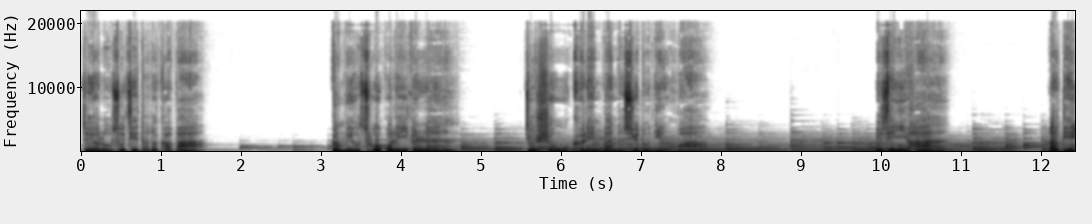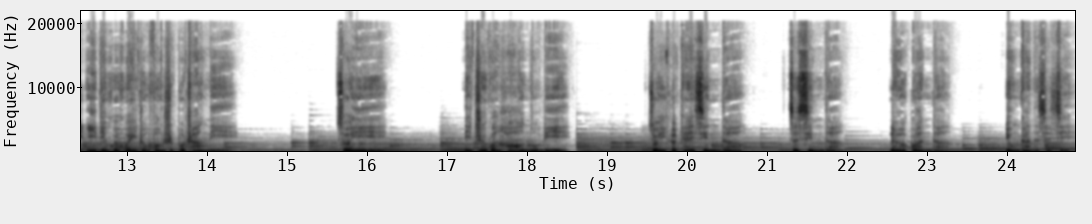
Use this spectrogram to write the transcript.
就要露宿街头的可怕，更没有错过了一个人就生无可恋般的虚度年华。有些遗憾，老天一定会换一种方式补偿你，所以。你只管好好努力，做一个开心的、自信的、乐观的、勇敢的自己。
